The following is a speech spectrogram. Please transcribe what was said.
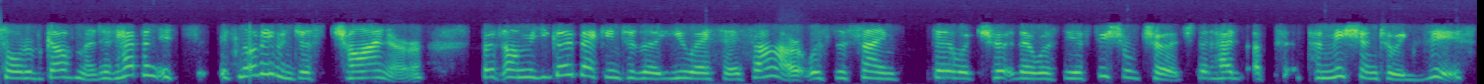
sort of government, it happened. It's it's not even just China, but um, you go back into the USSR, it was the same. There were there was the official church that had permission to exist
